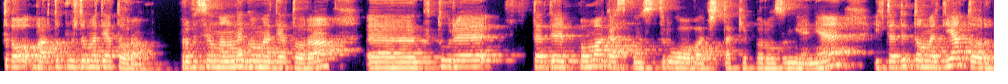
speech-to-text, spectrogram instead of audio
to warto pójść do mediatora, profesjonalnego mediatora, y, który wtedy pomaga skonstruować takie porozumienie i wtedy to mediator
